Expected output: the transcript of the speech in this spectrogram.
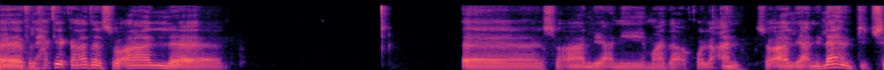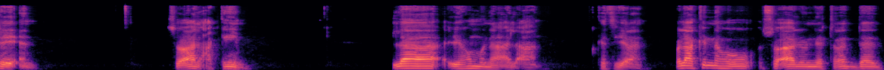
آه، في الحقيقة هذا سؤال آه، سؤال يعني ماذا أقول عنه؟ سؤال يعني لا ينتج شيئا. سؤال عقيم. لا يهمنا الآن كثيرا ولكنه سؤال يتردد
